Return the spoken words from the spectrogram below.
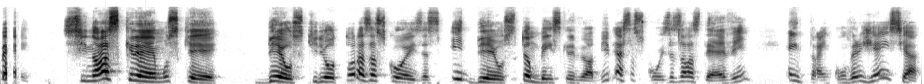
Bem, se nós cremos que Deus criou todas as coisas e Deus também escreveu a Bíblia, essas coisas elas devem entrar em convergência.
